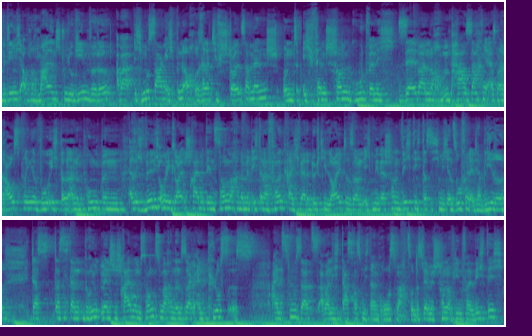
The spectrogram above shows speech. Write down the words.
mit dem ich auch nochmal ins Studio gehen würde. Aber ich muss sagen, ich bin auch ein relativ stolzer Mensch und ich fände schon gut, wenn ich selber noch ein paar Sachen erstmal rausbringe, wo ich dann an einem Punkt bin. Also ich will nicht unbedingt Leuten schreiben, mit denen Song machen, damit ich dann erfolgreich werde durch die Leute, sondern ich, mir wäre schon wichtig, dass ich mich insofern etabliere, dass, dass ich dann berühmten Menschen schreibe, um einen Song zu machen, dann sozusagen ein Plus ist. Ein Zusatz, aber nicht das, was mich dann groß macht. So, das wäre mir schon auf jeden Fall wichtig.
